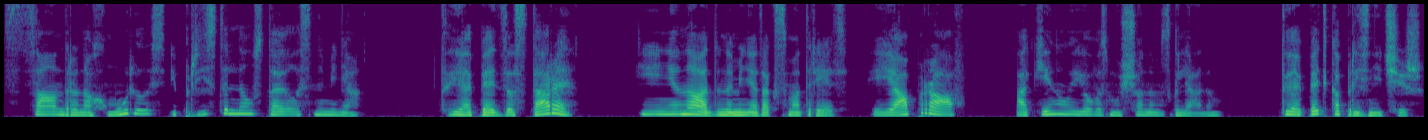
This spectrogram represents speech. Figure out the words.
Сандра нахмурилась и пристально уставилась на меня. «Ты опять за старое?» «И не надо на меня так смотреть. Я прав», — окинул ее возмущенным взглядом. «Ты опять капризничаешь?»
